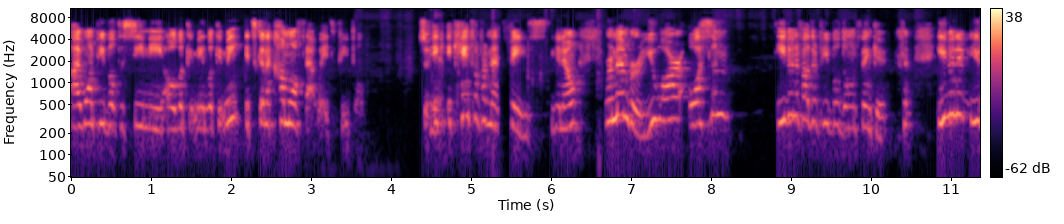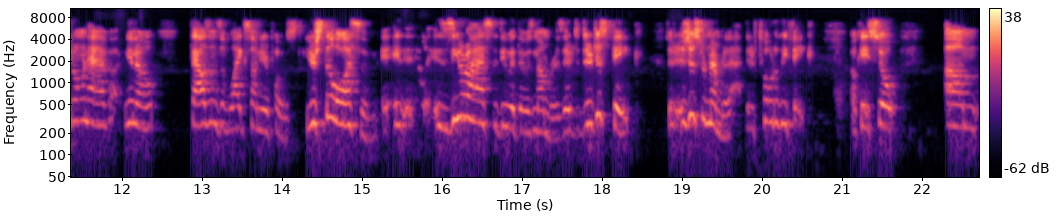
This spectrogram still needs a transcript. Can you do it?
I want people to see me, oh, look at me, look at me, it's going to come off that way to people. So yeah. it, it can't come from that space, you know? Remember, you are awesome, even if other people don't think it. even if you don't have, you know, thousands of likes on your post, you're still awesome. It, it, zero has to do with those numbers. They're, they're just fake. So just remember that. They're totally fake. Okay, so um,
